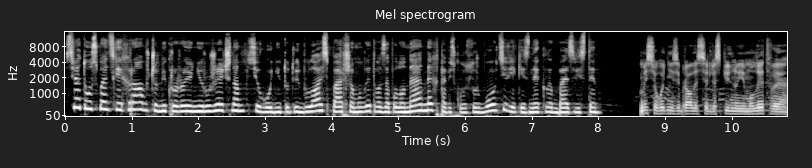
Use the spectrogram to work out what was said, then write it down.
Свято-Успенський храм, що в мікрорайоні Ружична. Сьогодні тут відбулася перша молитва за полонених та військовослужбовців, які зникли безвісти. Ми сьогодні зібралися для спільної молитви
